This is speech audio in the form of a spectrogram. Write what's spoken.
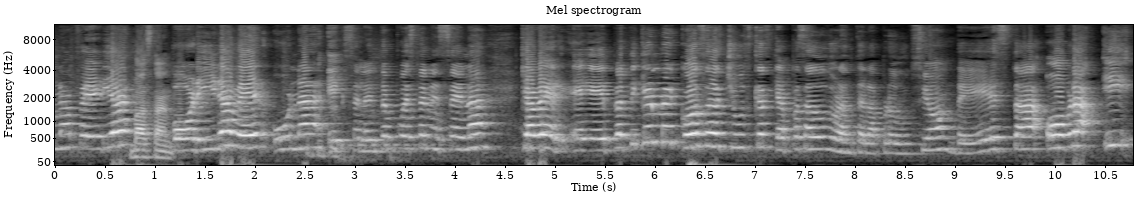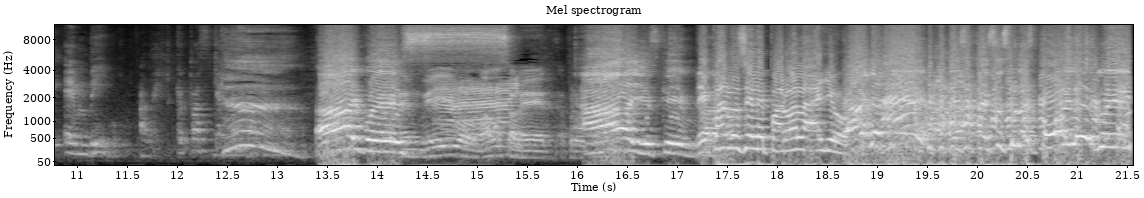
una feria Bastante. por ir a ver una excelente puesta en escena. Que a ver, eh, platíquenme cosas chuscas que ha pasado durante la producción de esta obra y en vivo. A ver, ¿qué pasa? ¿Qué pasa? Ay, En pues. vivo, vamos a ver. Ay, es que. ¿De para- cuándo se le paró al ayo? ¡Cállate! Eso, eso es un spoiler, güey.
